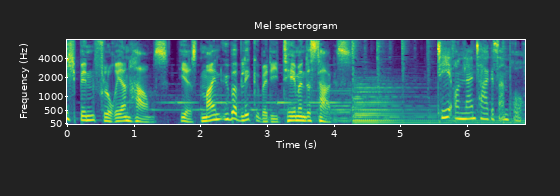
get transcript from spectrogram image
Ich bin Florian Harms. Hier ist mein Überblick über die Themen des Tages. T-Online Tagesanbruch.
